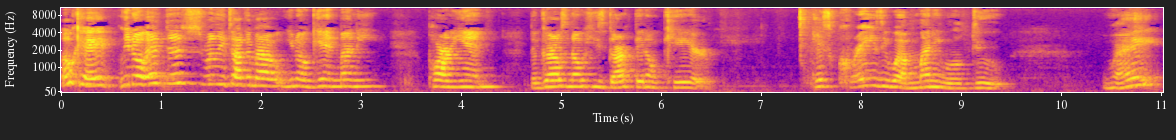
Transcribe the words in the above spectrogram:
Okay you know it, it's really talking about you know getting money partying. The girls know he's dark they don't care. It's crazy what money will do right?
